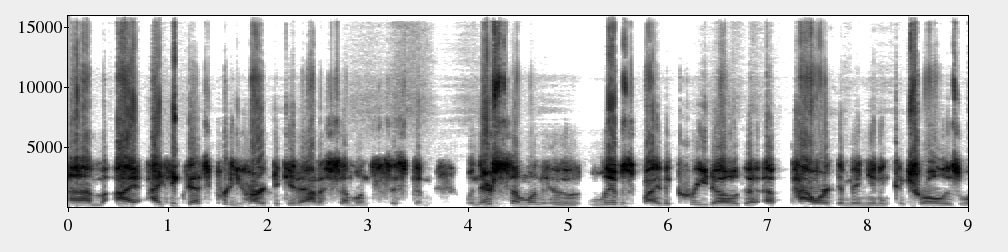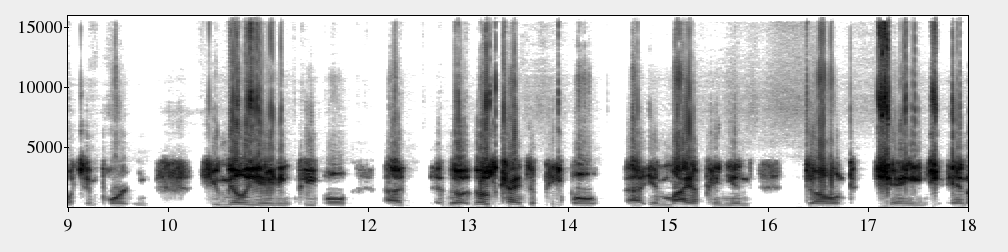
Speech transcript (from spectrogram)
um, I, I think that's pretty hard to get out of someone's system. When there's someone who lives by the credo that uh, power, dominion, and control is what's important, humiliating people, uh, th- those kinds of people, uh, in my opinion, don't change. And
